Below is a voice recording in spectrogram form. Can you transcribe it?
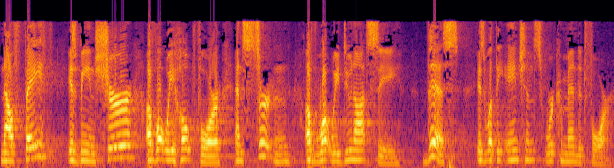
Now, faith is being sure of what we hope for and certain of what we do not see. This is what the ancients were commended for.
